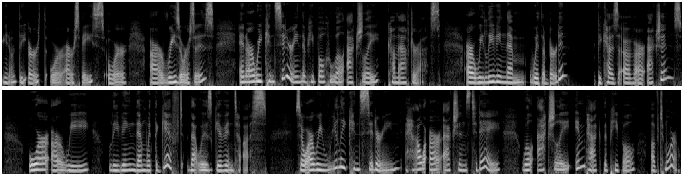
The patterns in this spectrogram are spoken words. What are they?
you know the earth or our space or our resources? And are we considering the people who will actually come after us? Are we leaving them with a burden because of our actions? Or are we leaving them with the gift that was given to us so are we really considering how our actions today will actually impact the people of tomorrow.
